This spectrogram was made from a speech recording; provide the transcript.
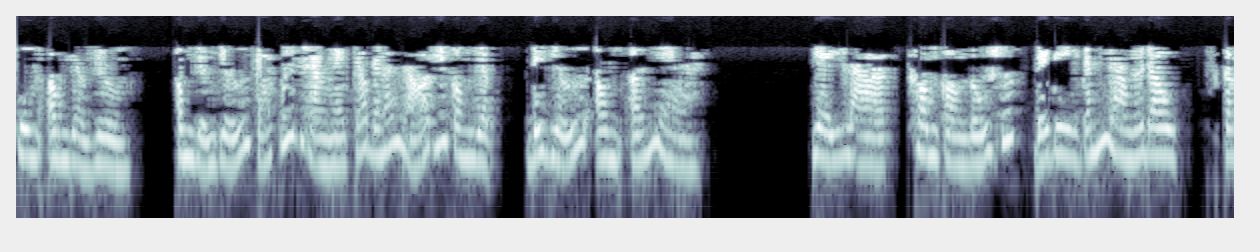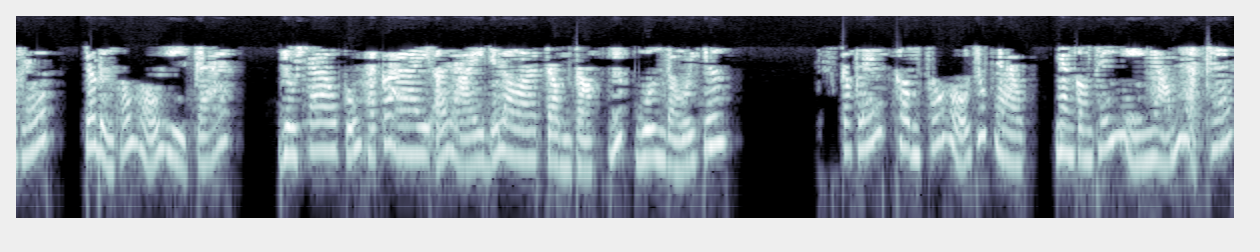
khuyên ông vào giường. Ông giận dữ cả quyết rằng mẹ cháu đã nói nhỏ với con vật để giữ ông ở nhà. Vậy là không còn đủ sức để đi đánh nhau nữa đâu. Scarlett, cháu đừng xấu hổ gì cả. Dù sao cũng phải có ai ở lại để lo trồng trọt giúp quân đội chứ. Scarlett không xấu hổ chút nào, nàng còn thấy nhẹ nhõm là khác.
